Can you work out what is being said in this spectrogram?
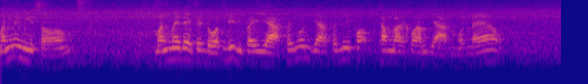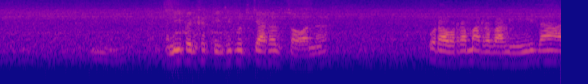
มันไม่มีสอง มันไม่ได้ไปโดดดิ้นไปอยากไปนู่นอยากไปนี่เพราะทำลายความอยากหมดแล้วอันนี้เป็นคติที่พุทธเจ้าท่านสอนนะพวกเราระมัดระวังอย่างนี้ได้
